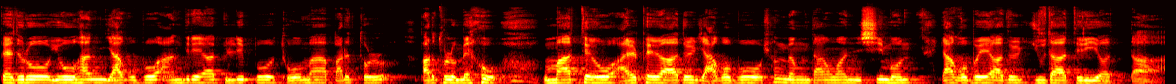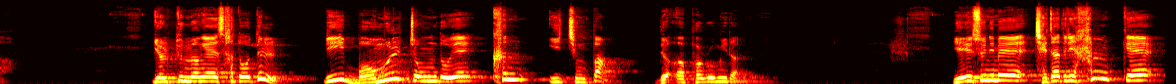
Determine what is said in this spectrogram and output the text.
베드로, 요한, 야고보, 안드레아, 빌립보, 도마, 바르톨, 바르톨로메오, 마테오, 알페의 아들 야고보, 혁명당원 시몬, 야고보의 아들 유다들이었다. 12명의 사도들이 머물 정도의 큰 2층 방, the upper room이라. 예수님의 제자들이 함께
